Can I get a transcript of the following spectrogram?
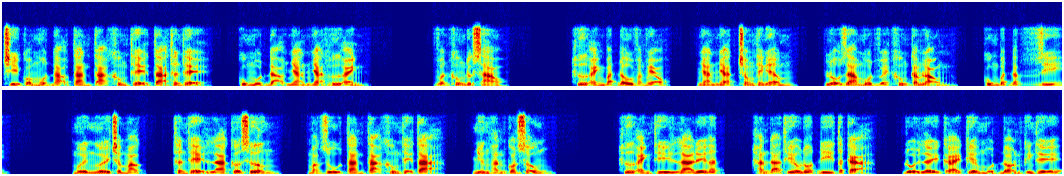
chỉ có một đạo tàn tạ không thể tả thân thể, cùng một đạo nhàn nhạt hư ảnh. Vẫn không được sao. Hư ảnh bắt đầu vặn mẹo, nhàn nhạt trong thanh âm, lộ ra một vẻ không cam lòng, cùng bất đắc dĩ. Mười người trầm mặc, thân thể là cơ xương, mặc dù tàn tạ không thể tả, nhưng hắn còn sống. Hư ảnh thì là đế ất, hắn đã thiêu đốt đi tất cả, đổi lấy cái kia một đòn kinh thế,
